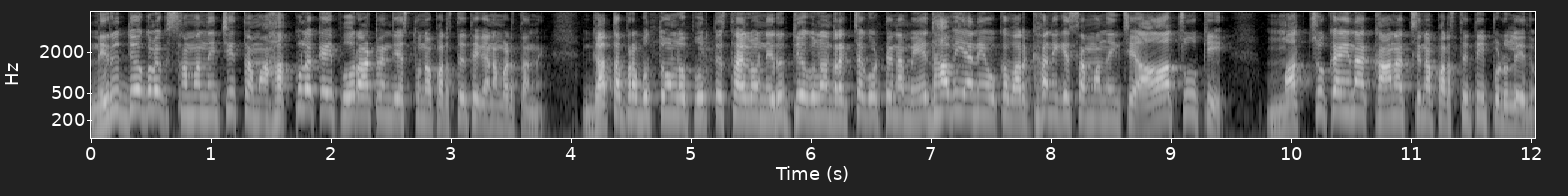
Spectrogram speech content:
నిరుద్యోగులకు సంబంధించి తమ హక్కులకై పోరాటం చేస్తున్న పరిస్థితి కనబడుతుంది. గత ప్రభుత్వంలో పూర్తి స్థాయిలో నిరుద్యోగులను రెచ్చగొట్టిన మేధావి అనే ఒక వర్గానికి సంబంధించి ఆచూకి మచ్చుకైనా కానొచ్చిన పరిస్థితి ఇప్పుడు లేదు.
